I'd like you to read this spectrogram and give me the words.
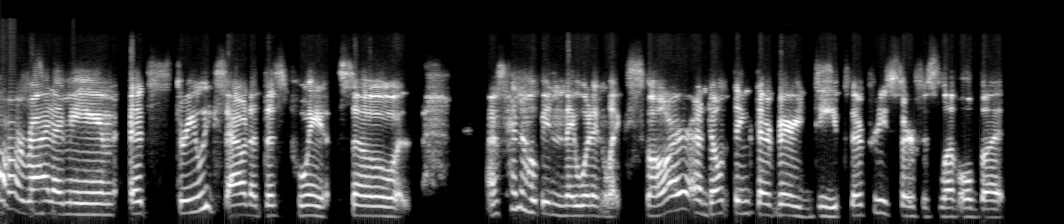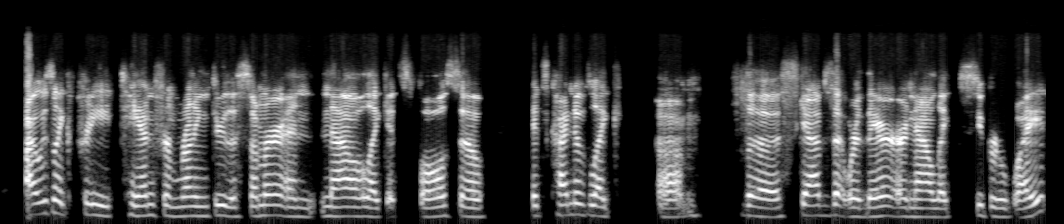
all right i mean it's three weeks out at this point so I was kind of hoping they wouldn't like scar. I don't think they're very deep. They're pretty surface level, but I was like pretty tan from running through the summer and now like it's fall. So it's kind of like um, the scabs that were there are now like super white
